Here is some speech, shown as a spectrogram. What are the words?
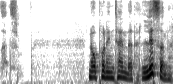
that's no pun intended. Listen.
